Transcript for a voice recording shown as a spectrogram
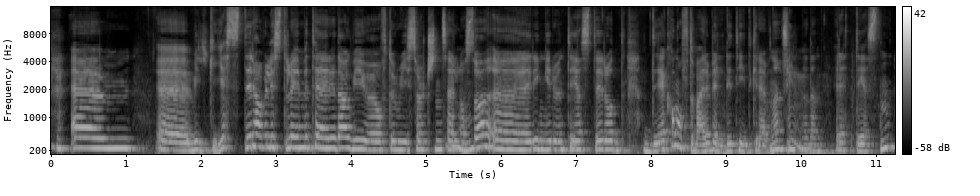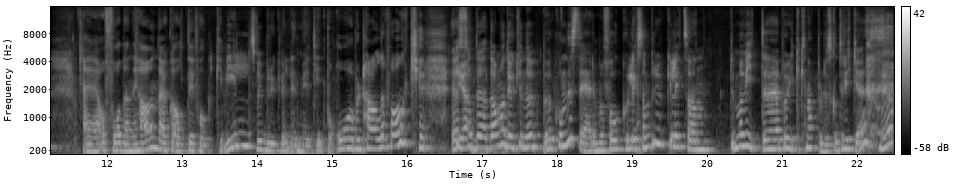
Ehm, eh, hvilke gjester har vi lyst til å invitere i dag? Vi gjør jo ofte researchen selv også. eh, ringer rundt til gjester, og det kan ofte være veldig tidkrevende. Finne den rette gjesten eh, og få den i havn. Det er jo ikke alltid folk vil, så vi bruker veldig mye tid på å overtale folk. Eh, Ja. Så det, da må du kunne kommunisere med folk og liksom bruke litt sånn Du må vite på hvilke knapper du skal trykke, Ja.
